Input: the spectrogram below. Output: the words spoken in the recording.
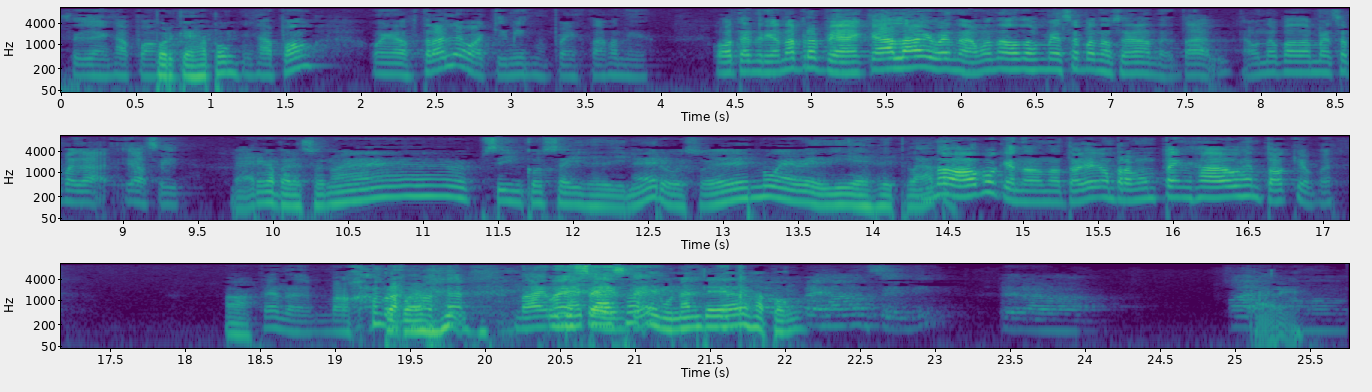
Sí, en Japón. ¿Por qué Japón? En Japón, o en Australia, o aquí mismo, pues en Estados Unidos. O tendría una propiedad en cada lado y bueno, vámonos dos meses para no sé dónde, tal. Vámonos para dos meses para allá y así. Verga, pero eso no es 5 o 6 de dinero, eso es 9, 10 de plata. No, porque no, no tengo que comprarme un penthouse en Tokio, pues. Ah. ¿Entiendes? Vamos a comprar una, una Una decente. casa en una aldea de Japón. Un penthouse en Sydney, pero... Verga. no-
